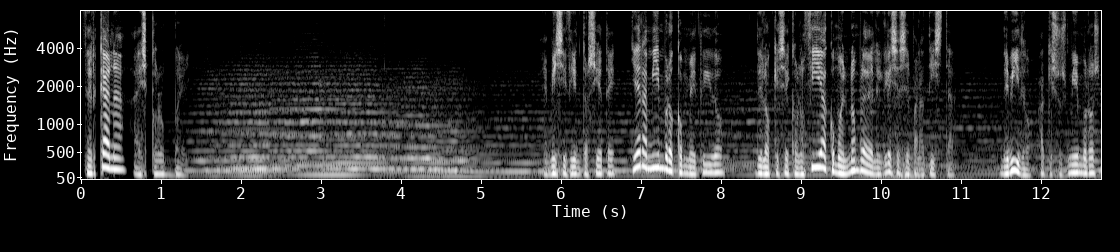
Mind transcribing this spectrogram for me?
cercana a Scrooge Bay. En 1607 ya era miembro cometido de lo que se conocía como el nombre de la Iglesia separatista, debido a que sus miembros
